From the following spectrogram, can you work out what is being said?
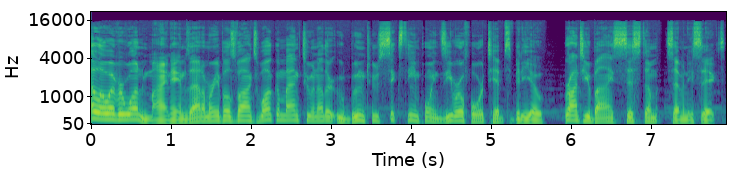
Hello everyone, my name's Adam EposVox. Welcome back to another Ubuntu 16.04 tips video brought to you by System76.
